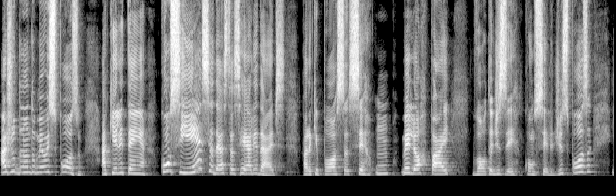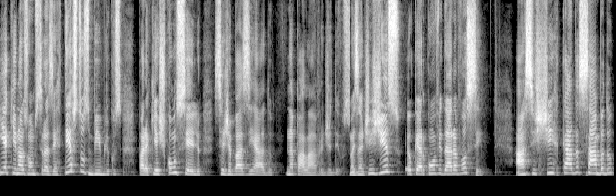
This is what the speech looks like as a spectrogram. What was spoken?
ajudando o meu esposo a que ele tenha consciência destas realidades, para que possa ser um melhor pai. Volto a dizer, conselho de esposa, e aqui nós vamos trazer textos bíblicos para que este conselho seja baseado na palavra de Deus. Mas antes disso, eu quero convidar a você a assistir cada sábado,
